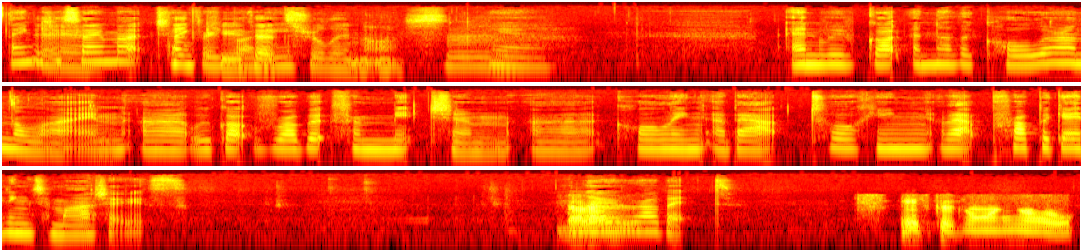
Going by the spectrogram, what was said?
Thank you so much, Thank everybody. you. That's really nice. Yeah. And we've got another caller on the line. Uh, we've got Robert from Mitcham uh, calling about talking about propagating tomatoes. Hello, Hello. Robert. Yes, good morning all.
